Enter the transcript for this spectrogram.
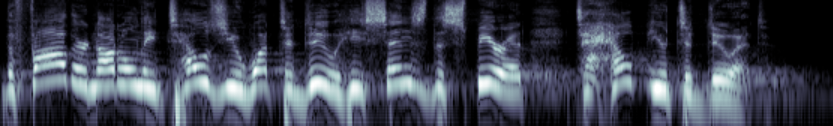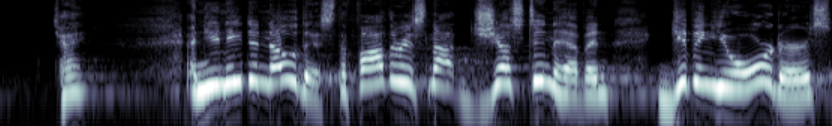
The Father not only tells you what to do, He sends the Spirit to help you to do it. Okay? And you need to know this. The Father is not just in heaven giving you orders,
